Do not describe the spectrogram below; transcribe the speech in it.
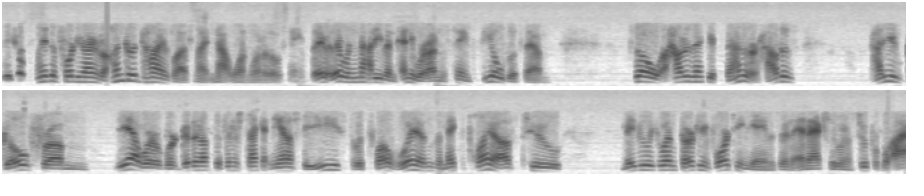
they could play the 49ers a hundred times last night and not won one of those games. They they were not even anywhere on the same field with them. So how does that get better? How does how do you go from yeah we're we're good enough to finish second in the NFC East with 12 wins and make the playoffs to maybe we can win 13, 14 games and, and actually win a Super Bowl. I,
